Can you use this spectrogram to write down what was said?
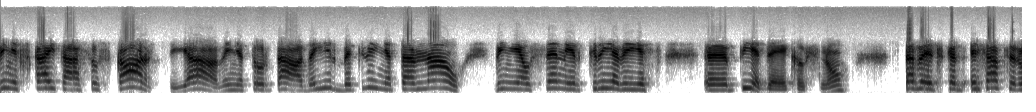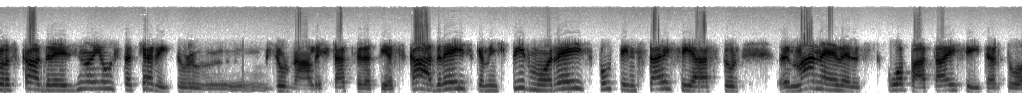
Viņa skaitās uz karti, jā, viņa tur tāda ir, bet viņa tā nav. Viņa jau sen ir Krievijas e, piedēklis, nu. Tāpēc, kad es atceros kādreiz, nu jūs taču arī tur mm, žurnālisti atceraties, kādreiz, ka viņš pirmo reizi Putins taisījās tur e, manēveres kopā taisīt ar to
